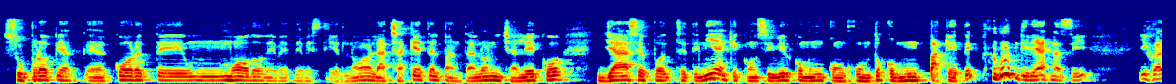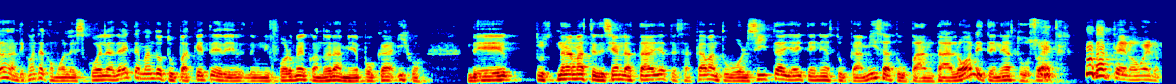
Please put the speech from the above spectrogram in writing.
su propia eh, corte, un modo de, vestir, ¿no? La chaqueta, el pantalón y chaleco ya se, se tenían que concebir como un conjunto, como un paquete, dirían así, Hijo, te cuenta como la escuela, de ahí te mando tu paquete de, uniforme cuando era mi época, hijo, de, pues nada más te decían la talla, te sacaban tu bolsita y ahí tenías tu camisa, tu pantalón y tenías tu suéter. Pero bueno,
